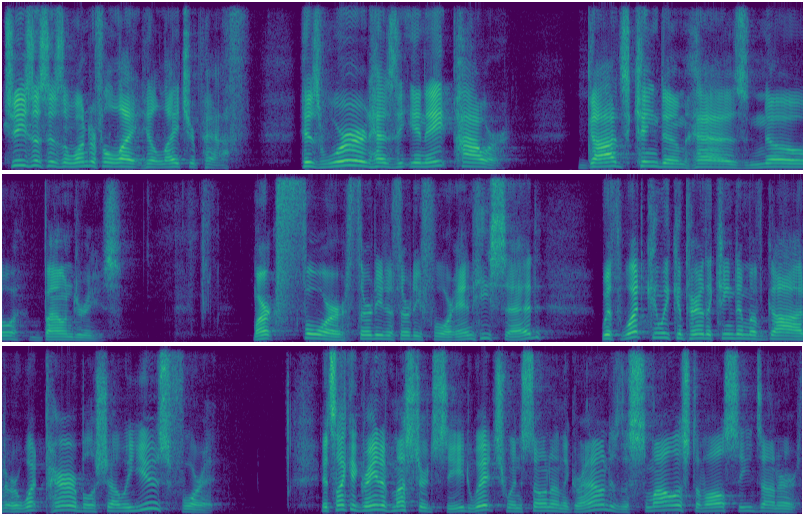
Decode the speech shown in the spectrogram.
Jesus is a wonderful light. He'll light your path. His word has the innate power. God's kingdom has no boundaries. Mark 4 30 to 34. And he said, With what can we compare the kingdom of God, or what parable shall we use for it? It's like a grain of mustard seed, which, when sown on the ground, is the smallest of all seeds on earth.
